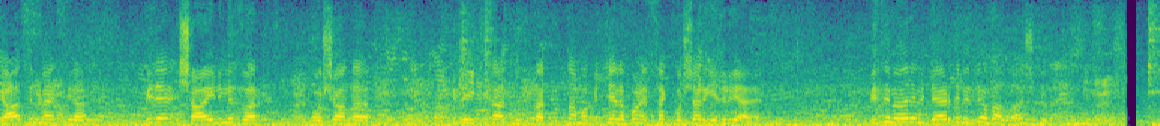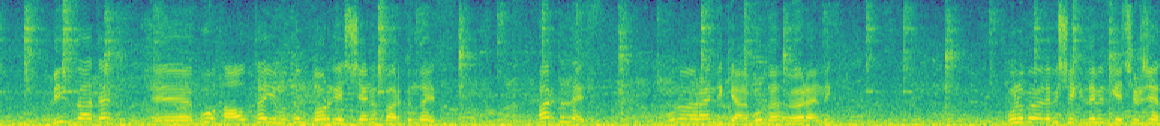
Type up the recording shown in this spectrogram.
Yasin ben Sinan. Bir de Şahin'imiz var. O şu anda bize iki saatlik uzaklıkta ama bir telefon etsek koşar gelir yani. Bizim öyle bir derdimiz yok Allah'a şükür. Biz zaten eee, bu 6 ayımızın zor geçeceğinin farkındayız. Farkındayız. Bunu öğrendik yani burada öğrendik. Bunu böyle bir şekilde biz geçireceğiz.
